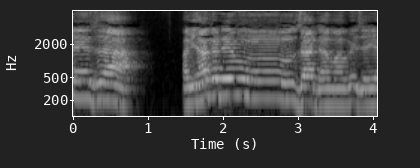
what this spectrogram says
လေသအဗျာကတေဇဓမ္မပစ္စယ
